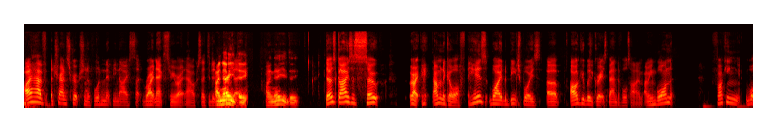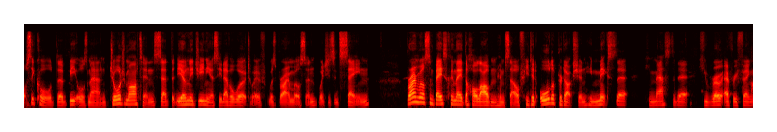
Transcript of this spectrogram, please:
I have a transcription of "Wouldn't It Be Nice" like right next to me right now because I did it. I know you day. do. I know you do. Those guys are so right. I'm gonna go off. Here's why the Beach Boys are arguably the greatest band of all time. I mean, one, fucking what's he called? The Beatles man, George Martin, said that the only genius he'd ever worked with was Brian Wilson, which is insane. Brian Wilson basically made the whole album himself. He did all the production. He mixed it. He mastered it. He wrote everything.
